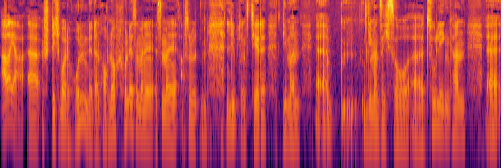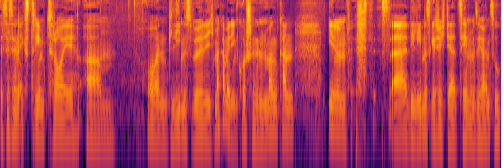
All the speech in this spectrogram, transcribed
aber ja, äh, Stichwort Hunde dann auch noch. Hunde sind meine, sind meine absoluten Lieblingstiere, die man, äh, die man sich so äh, zulegen kann. Äh, sie sind extrem treu ähm, und liebenswürdig. Man kann mit ihnen kuscheln, man kann ihnen äh, die Lebensgeschichte erzählen und sie hören zu.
